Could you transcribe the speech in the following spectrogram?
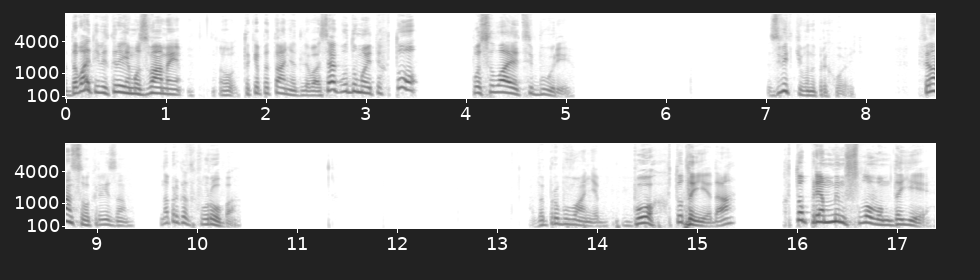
Давайте відкриємо з вами таке питання для вас. Як ви думаєте, хто посилає ці бурі? Звідки вони приходять? Фінансова криза, наприклад, хвороба. Випробування. Бог хто дає, да? Хто прямим словом дає?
